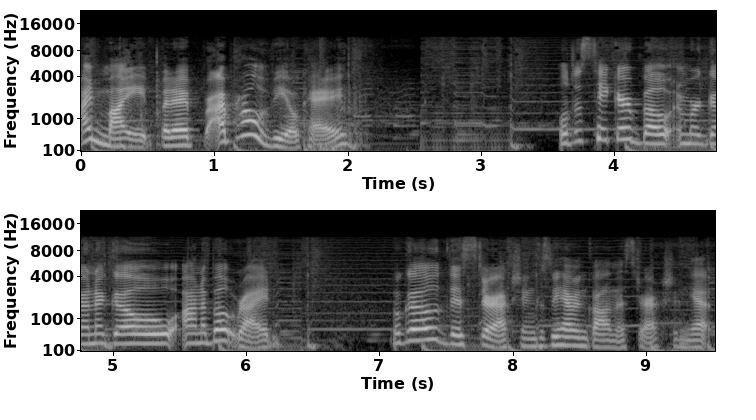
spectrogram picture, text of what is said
I might, but I, I'd probably be okay. We'll just take our boat and we're gonna go on a boat ride. We'll go this direction because we haven't gone this direction yet.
